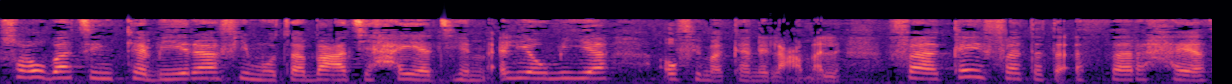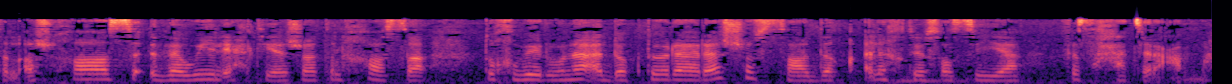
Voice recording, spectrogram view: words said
صعوبات كبيرة في متابعة حياتهم اليومية أو في مكان العمل. فكيف تتأثر حياة الأشخاص ذوي الاحتياجات الخاصة؟ تخبرنا الدكتورة رشا الصادق الاختصاصية في الصحة العامة.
